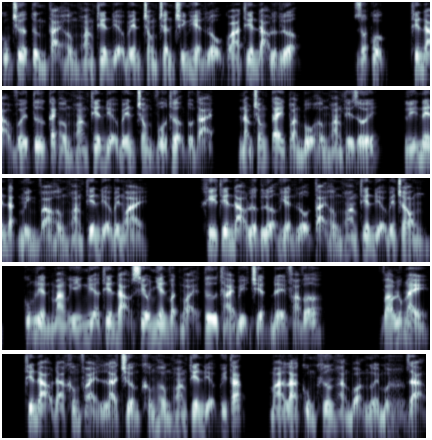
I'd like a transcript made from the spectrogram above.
cũng chưa từng tại hồng hoang thiên địa bên trong chân chính hiện lộ qua thiên đạo lực lượng. Rốt cuộc, thiên đạo với tư cách hồng hoang thiên địa bên trong vô thượng tồn tại, nắm trong tay toàn bộ hồng hoang thế giới, lý nên đặt mình vào hồng hoang thiên địa bên ngoài. Khi thiên đạo lực lượng hiện lộ tại hồng hoang thiên địa bên trong, cũng liền mang ý nghĩa thiên đạo siêu nhiên vật ngoại tư thái bị triệt để phá vỡ. Vào lúc này, thiên đạo đã không phải là trưởng khống hồng hoang thiên địa quy tắc, mà là cùng khương hàng bọn người một dạng,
